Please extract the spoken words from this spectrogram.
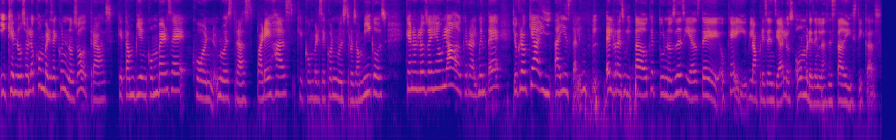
y que no solo converse con nosotras, que también converse con nuestras parejas, que converse con nuestros amigos, que nos los deje a un lado, que realmente yo creo que ahí, ahí está el, el resultado que tú nos decías de, ok, la presencia de los hombres en las estadísticas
